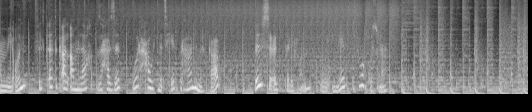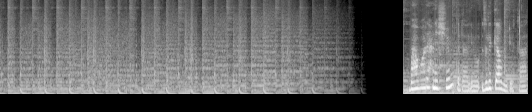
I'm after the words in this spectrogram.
ዓሚቑን ፍልጠት ቃል ኣምላኽ ዝሓዘት ወርሓዊት መፅሄት ብርሃን ንምርካብ ብዝስዕብ ቴሌፎን ወይ ኢሜይል ተወከሱና ብሃዋርያ ሕንሽም ተዳልዩ ዝልቀቕ ቪድዮታት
